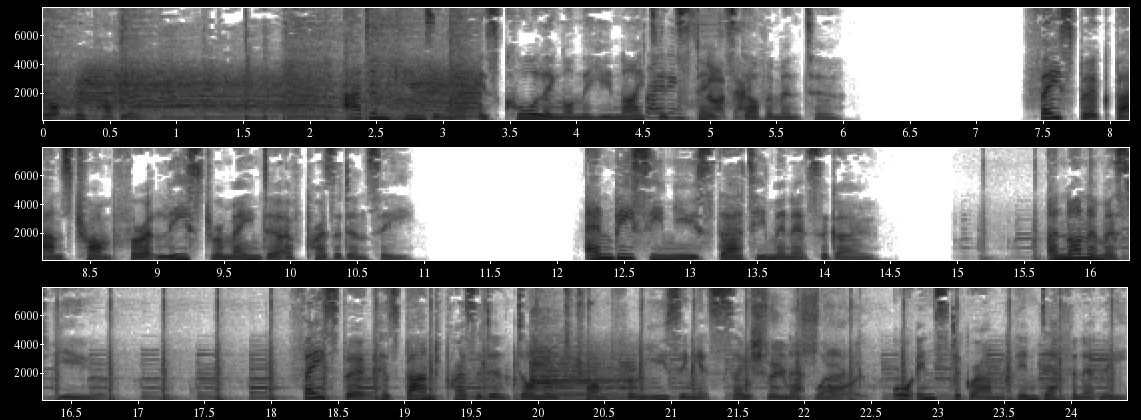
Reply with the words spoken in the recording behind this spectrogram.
Got Republic. Adam Kinzinger is calling on the United Writing's States government to Facebook bans Trump for at least remainder of presidency. NBC News 30 minutes ago. Anonymous View. Facebook has banned President Donald Trump from using its social network, or Instagram, indefinitely,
